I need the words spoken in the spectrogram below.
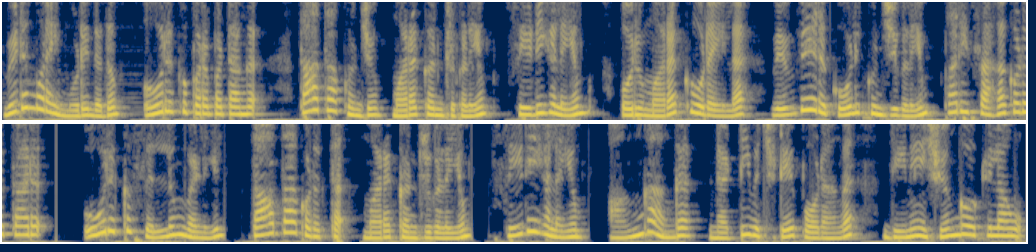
விடுமுறை முடிந்ததும் ஊருக்கு புறப்பட்டாங்க. தாத்தா கொஞ்சம் மரக்கன்றுகளையும் செடிகளையும் ஒரு மரக்கூடையில வெவ்வேறு கோழி குஞ்சுகளையும் பரிசாக கொடுத்தாரு. ஊருக்கு செல்லும் வழியில் தாத்தா கொடுத்த மரக்கன்றுகளையும் செடிகளையும் அங்க அங்க நட்டி வச்சுட்டே போனாங்க தினேஷும் கோகிலாவும்.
